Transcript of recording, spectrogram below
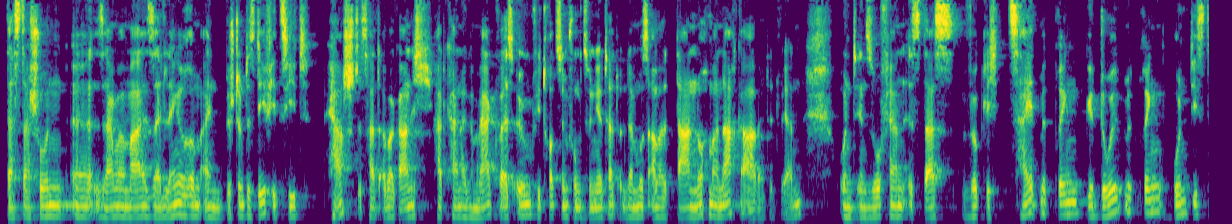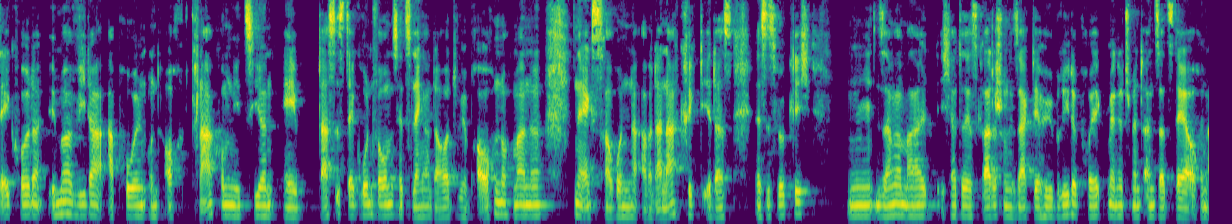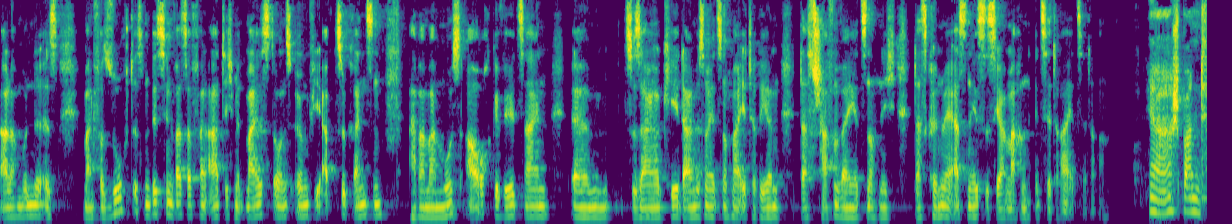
dass da schon, äh, sagen wir mal, seit längerem ein bestimmtes Defizit herrscht. Das hat aber gar nicht, hat keiner gemerkt, weil es irgendwie trotzdem funktioniert hat. Und dann muss aber da nochmal nachgearbeitet werden. Und insofern ist das wirklich Zeit mitbringen, Geduld mitbringen und die Stakeholder immer wieder abholen und auch klar kommunizieren, ey, das ist der Grund, warum es jetzt länger dauert. Wir brauchen nochmal eine, eine extra Runde, aber danach kriegt ihr das. Es ist wirklich, sagen wir mal, ich hatte es gerade schon gesagt, der hybride Projektmanagement-Ansatz, der ja auch in aller Munde ist, man versucht es ein bisschen wasserfallartig mit Milestones irgendwie abzugrenzen, aber man muss auch gewillt sein, ähm, zu sagen, okay, da müssen wir jetzt nochmal iterieren, das schaffen wir jetzt noch nicht, das können wir erst nächstes Jahr machen, etc. etc. Ja, spannend.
